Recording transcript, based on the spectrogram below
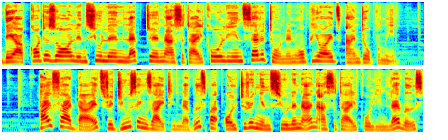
They are cortisol, insulin, leptin, acetylcholine, serotonin, opioids, and dopamine. High fat diets reduce anxiety levels by altering insulin and acetylcholine levels,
